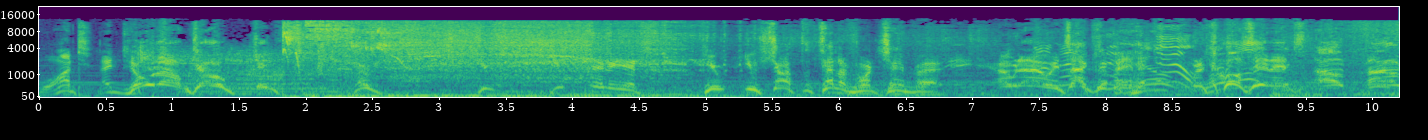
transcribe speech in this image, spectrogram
What? Uh, No, no, no! You, you, you idiot! You, you shot the teleport chamber! Oh no, it's activated! hell? We're close in it! Oh, oh,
